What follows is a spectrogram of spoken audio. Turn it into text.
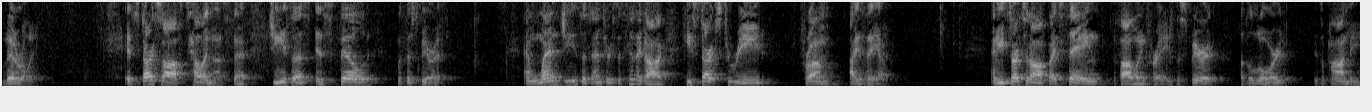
literally. It starts off telling us that Jesus is filled with the Spirit. And when Jesus enters the synagogue, he starts to read from Isaiah. And he starts it off by saying the following phrase The Spirit of the Lord is upon me.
